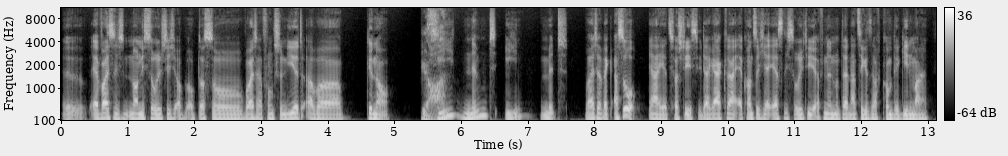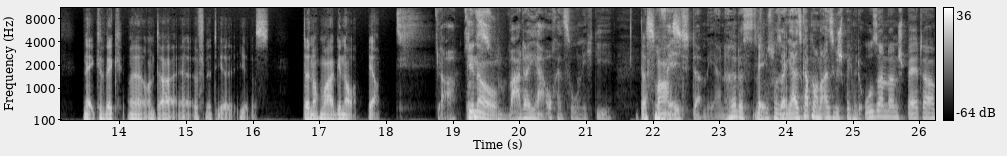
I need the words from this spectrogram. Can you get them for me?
äh, er weiß nicht, noch nicht so richtig, ob, ob das so weiter funktioniert, aber genau. Ja. Sie nimmt ihn mit weiter weg. Ach so, ja, jetzt verstehe ich es wieder. Ja, klar, er konnte sich ja erst nicht so richtig öffnen und dann hat sie gesagt, komm, wir gehen mal eine Ecke weg äh, und da eröffnet ihr ihr das dann nochmal, genau, ja. Ja, Genau. war da ja auch jetzt so nicht die, Das die war's. Welt da mehr. Ne? Das, das Nee, muss man sagen. Ja, es gab noch ein Einzelgespräch mit Osan dann später,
